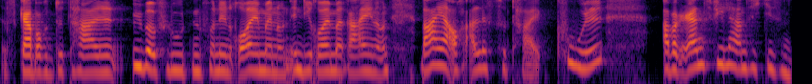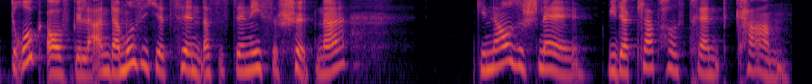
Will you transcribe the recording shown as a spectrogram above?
es gab auch total Überfluten von den Räumen und in die Räume rein und war ja auch alles total cool. Aber ganz viele haben sich diesen Druck aufgeladen, da muss ich jetzt hin, das ist der nächste Shit, ne? Genauso schnell wie der Clubhouse-Trend kam,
